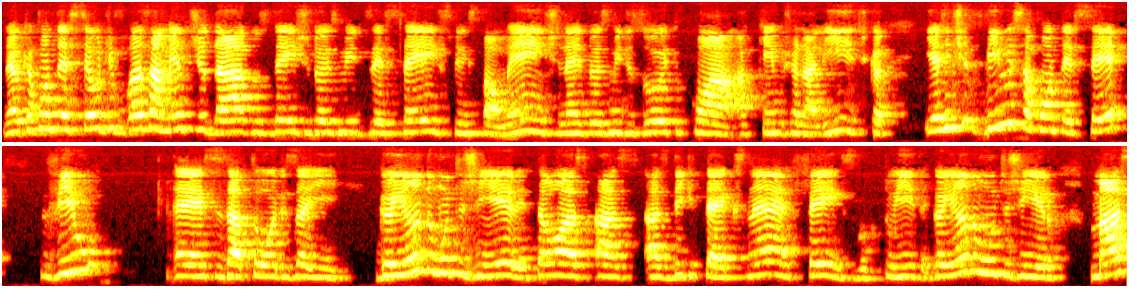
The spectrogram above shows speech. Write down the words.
Né? O que aconteceu de vazamento de dados desde 2016, principalmente, né? 2018 com a, a Cambridge Analytica, e a gente viu isso acontecer, viu é, esses atores aí ganhando muito dinheiro, então as, as, as big techs, né? Facebook, Twitter, ganhando muito dinheiro, mas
